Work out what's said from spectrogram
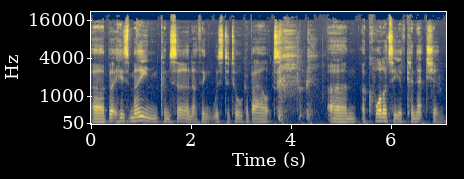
uh, but his main concern, I think, was to talk about um, a quality of connection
